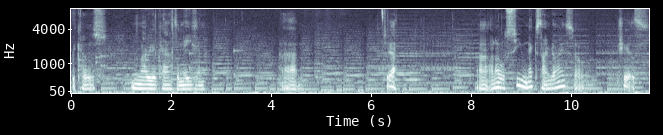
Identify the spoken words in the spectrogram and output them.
because Mario Kart's amazing. Um, so yeah. Uh, and I will see you next time guys, so cheers.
